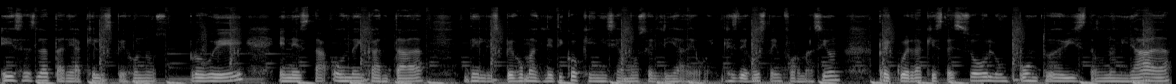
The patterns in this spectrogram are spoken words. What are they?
Esa es la tarea que el espejo nos provee en esta onda encantada del espejo magnético que iniciamos el día de hoy. Les dejo esta información. Recuerda que este es solo un punto de vista, una mirada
